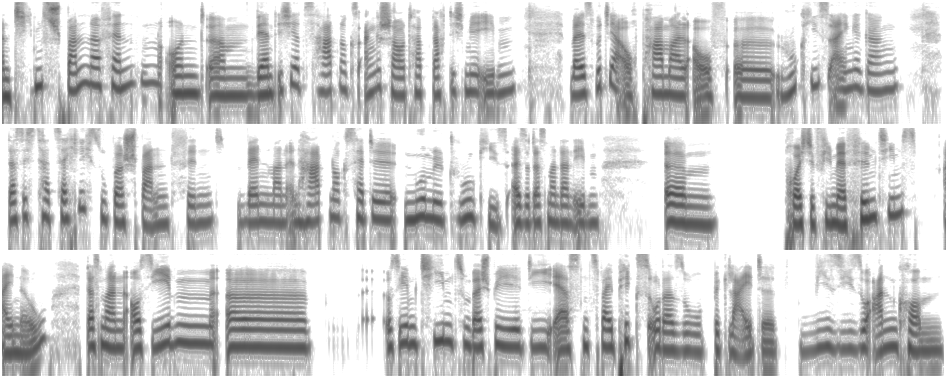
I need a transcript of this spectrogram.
an Teams spannender fänden. Und ähm, während ich jetzt Hard Knocks angeschaut habe, dachte ich mir eben, weil es wird ja auch paar Mal auf äh, Rookies eingegangen, dass ich es tatsächlich super spannend finde, wenn man in Hard Knocks hätte nur mit Rookies. Also dass man dann eben ähm, bräuchte viel mehr Filmteams. I know, dass man aus jedem äh, aus jedem Team zum Beispiel die ersten zwei Picks oder so begleitet, wie sie so ankommen,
